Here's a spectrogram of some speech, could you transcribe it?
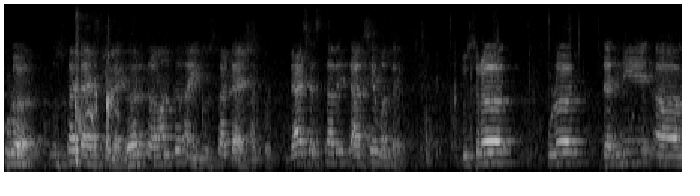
पुढं नुसता डॅश लिहिलाय घर क्रमांक नाही नुसता डॅश डॅश असणारी चारशे मत आहे दुसरं पुढं त्यांनी अं,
